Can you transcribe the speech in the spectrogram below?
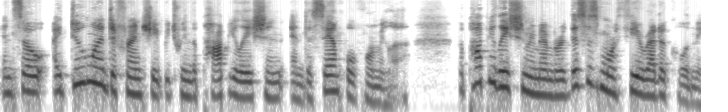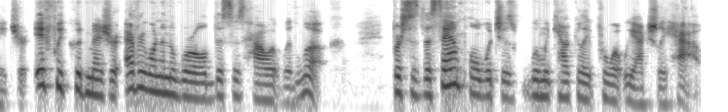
And so I do want to differentiate between the population and the sample formula. The population, remember, this is more theoretical in nature. If we could measure everyone in the world, this is how it would look. Versus the sample, which is when we calculate for what we actually have.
